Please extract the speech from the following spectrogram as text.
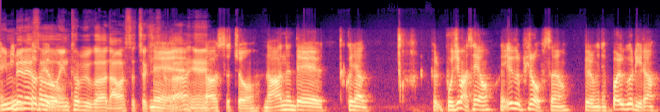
네, 인벤에서 인터뷰로 인터뷰가 나왔었죠 기사가. 네, 예. 나왔었죠. 나왔는데 그냥 별- 보지 마세요. 그냥 읽을 필요 없어요. 별로 그냥 뻘글이라.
